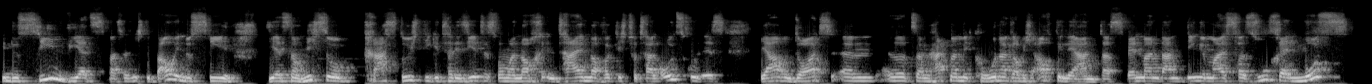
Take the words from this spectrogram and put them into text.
Industrien, wie jetzt, was weiß ich, die Bauindustrie, die jetzt noch nicht so krass durchdigitalisiert ist, wo man noch in Teilen noch wirklich total oldschool ist. Ja, und dort ähm, sozusagen hat man mit Corona, glaube ich, auch gelernt, dass wenn man dann Dinge mal versuchen muss,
